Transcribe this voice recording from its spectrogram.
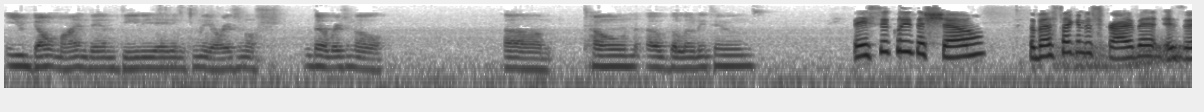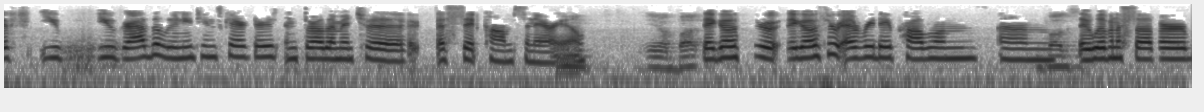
you don't mind them deviating from the original, sh- the original, um, tone of the Looney Tunes. Basically, the show, the best I can describe it is if you you grab the Looney Tunes characters and throw them into a, a sitcom scenario. You know, but They go through they go through everyday problems. Um, Bugs. they live in a suburb.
